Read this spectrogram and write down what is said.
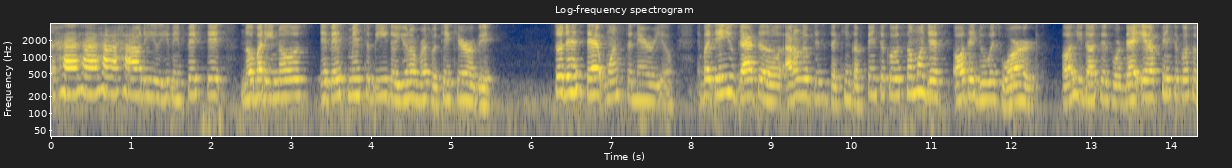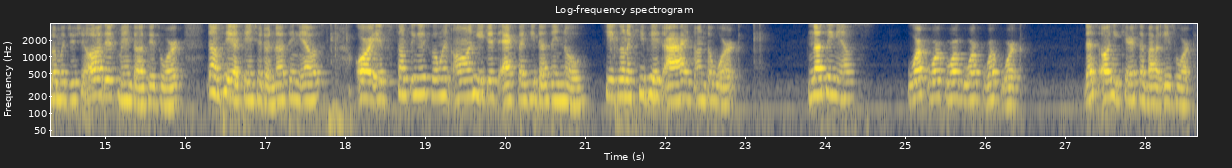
how, how, how, how do you even fix it? Nobody knows. If it's meant to be, the universe will take care of it. So there's that one scenario. But then you got the, I don't know if this is a King of Pentacles. Someone just, all they do is work. All he does is work. That Eight of Pentacles or the Magician, all this man does is work. Don't pay attention to nothing else. Or if something is going on, he just acts like he doesn't know. He's going to keep his eyes on the work. Nothing else. Work, work, work, work, work, work. That's all he cares about is work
